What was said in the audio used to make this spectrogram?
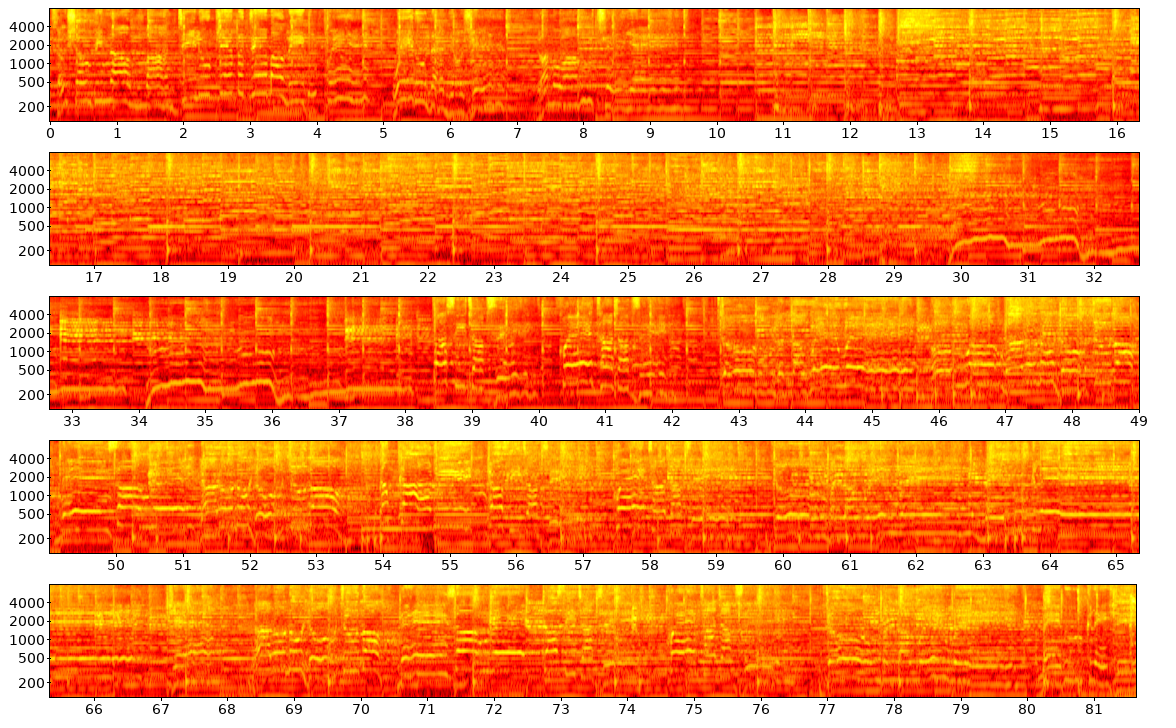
ဆုံးရှုံးပြီးနောက်မှဒီလူဖြစ်ပတဲ့မောင်လေးကိုဖွင့်ဝေးတို့လက်မျောရင်လွမ်းမဝဘူးချင်ရဲ့ စီကြပါစေခွဲထားကြပါစေ Don't let love way way jeito.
